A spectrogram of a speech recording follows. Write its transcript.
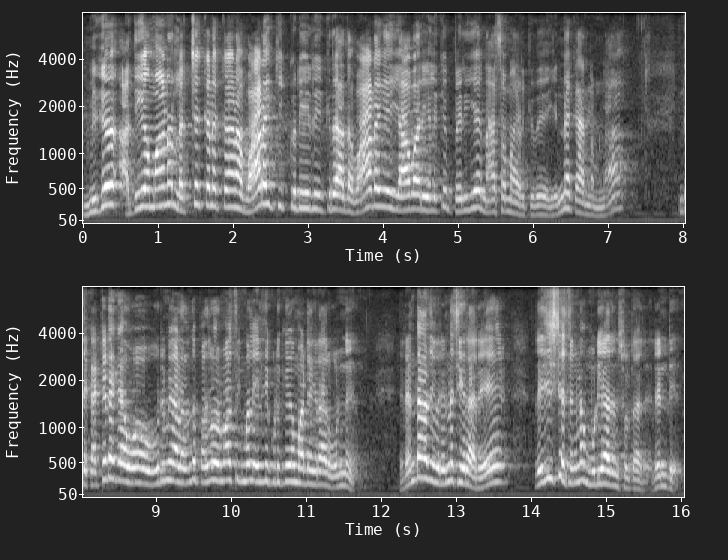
மிக அதிகமான லட்சக்கணக்கான வாடகைக்கு குடியிருக்கிற அந்த வாடகை வியாபாரிகளுக்கு பெரிய நாசமாக இருக்குது. என்ன காரணம்னா இந்த கட்டிட ஓ- உரிமையாளர் வந்து பதினோரு மாதத்துக்கு மேலே எழுதி கொடுக்கவே மாட்டேங்கிறார். ஒன்று ரெண்டாவது இவர் என்ன செய்கிறாரு ரெஜிஸ்ட்ரேஷன்னா முடியாதுன்னு சொல்கிறாரு ரெண்டு.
